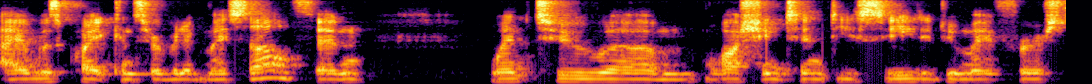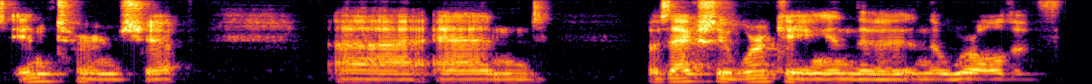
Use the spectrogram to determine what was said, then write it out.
I was quite conservative myself and went to um, Washington D.C. to do my first internship, uh, and I was actually working in the in the world of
